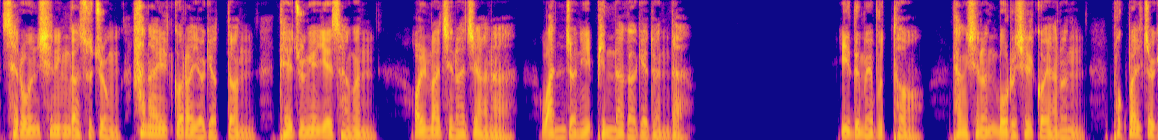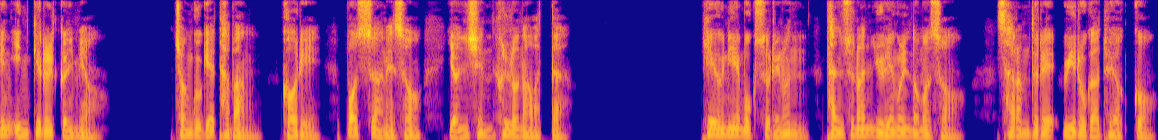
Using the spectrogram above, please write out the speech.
새로운 신인 가수 중 하나일 거라 여겼던 대중의 예상은 얼마 지나지 않아 완전히 빗나가게 된다. 이듬해부터 당신은 모르실 거야는 폭발적인 인기를 끌며 전국의 다방, 거리, 버스 안에서 연신 흘러나왔다. 혜은이의 목소리는 단순한 유행을 넘어서 사람들의 위로가 되었고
